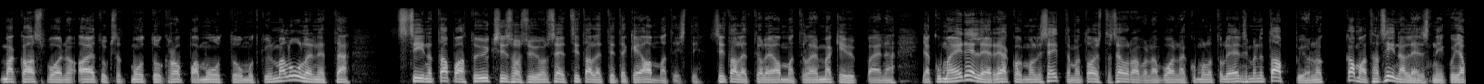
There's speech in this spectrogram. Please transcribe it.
Mä kasvoin, ajatukset muuttuu, kroppa muuttuu, mutta kyllä mä luulen, että – siinä tapahtui yksi iso syy on se, että Sitaletti tekee ammatisti. Sitaletti oli ammattilainen mäkihyppäinä. Ja kun mä edelleen reagoin, mä olin 17 seuraavana vuonna, kun mulla tuli ensimmäinen tappio. No kamathan siinä lensi niin kuin, ja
